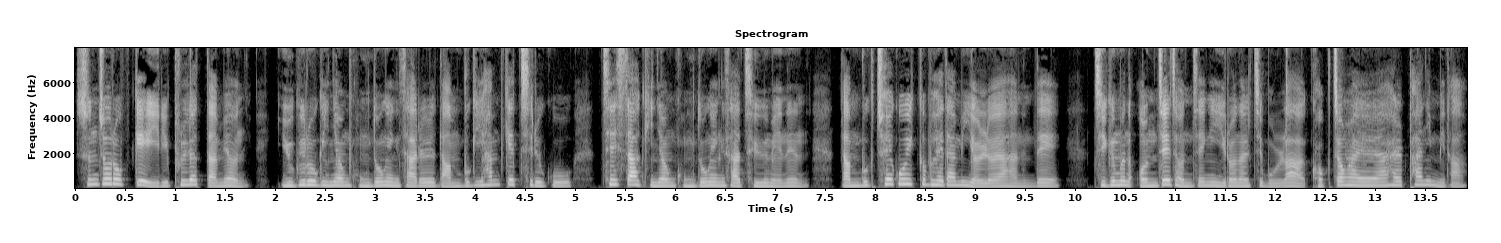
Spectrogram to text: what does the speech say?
순조롭게 일이 풀렸다면 6.15 기념 공동행사를 남북이 함께 치르고 7.4 기념 공동행사 즈음에는 남북 최고위급 회담이 열려야 하는데 지금은 언제 전쟁이 일어날지 몰라 걱정하여야 할 판입니다.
